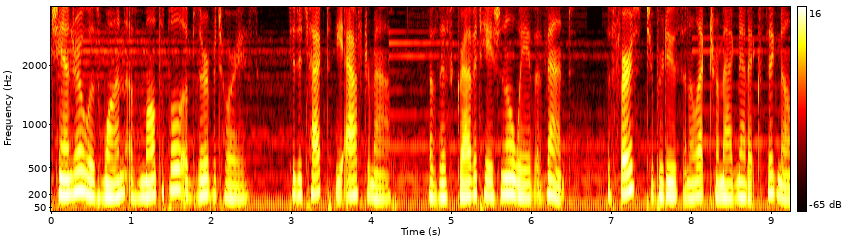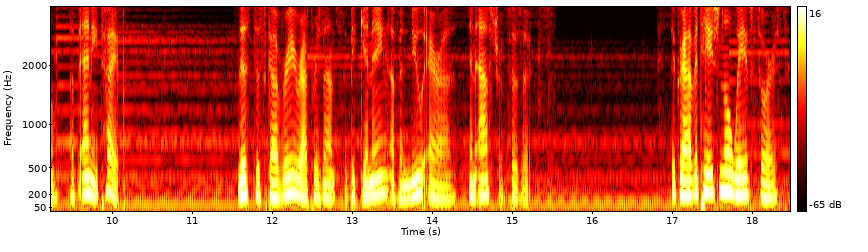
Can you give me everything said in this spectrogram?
Chandra was one of multiple observatories to detect the aftermath of this gravitational wave event, the first to produce an electromagnetic signal of any type. This discovery represents the beginning of a new era in astrophysics. The gravitational wave source,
